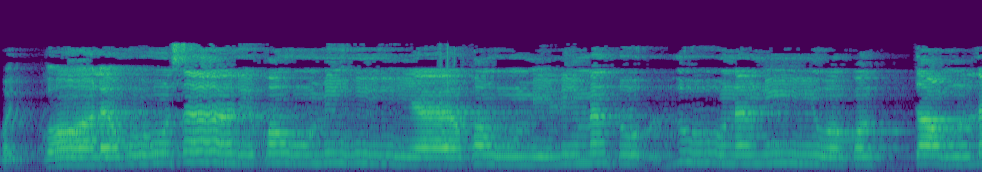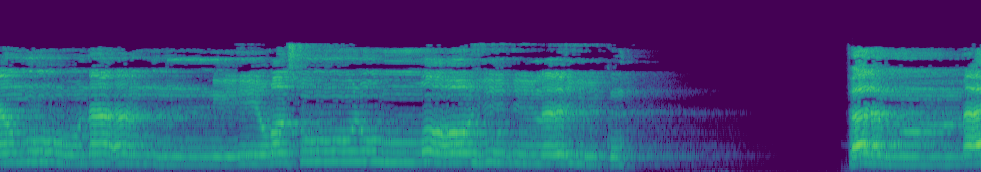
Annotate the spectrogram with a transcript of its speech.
وإذ قال موسى وقد تعلمون أني رسول الله إليكم فلما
